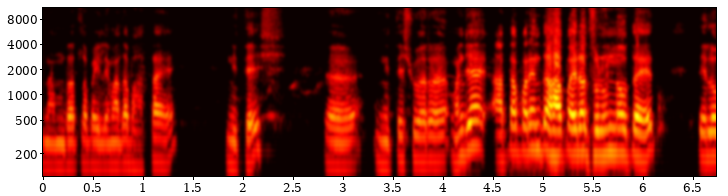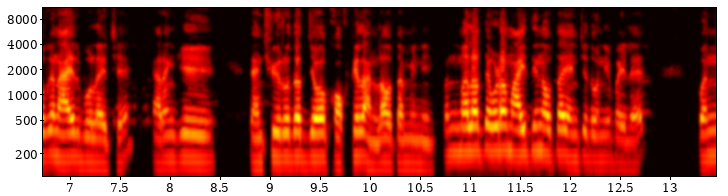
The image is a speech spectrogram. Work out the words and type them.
नम्रातला पहिले माझा भाता आहे. नितेश. अं, नितेशवर म्हणजे आतापर्यंत हा पैरा सोडून नव्हता येत. ते लोक नाहीच बोलायचे. कारण की त्यांच्या विरोधात जेव्हा कॉकटेल आणला होता मी पण मला तेवढा माहिती नव्हता यांचे दोन्ही बैल आहेत. पण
